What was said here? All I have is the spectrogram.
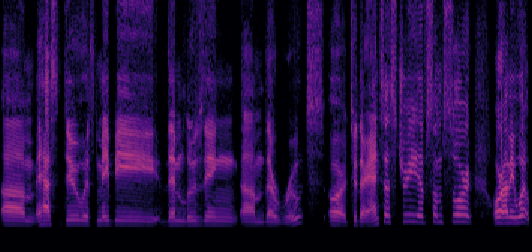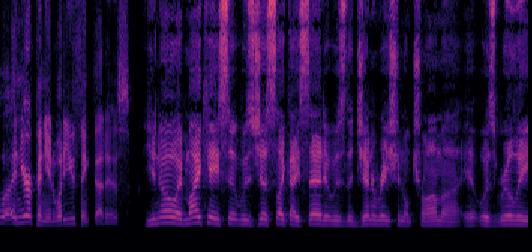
um, it has to do with maybe them losing um, their roots or to their ancestry of some sort? Or I mean, what in your opinion, what do you think that is? You know, in my case, it was just like I said, it was the generational trauma. It was really,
